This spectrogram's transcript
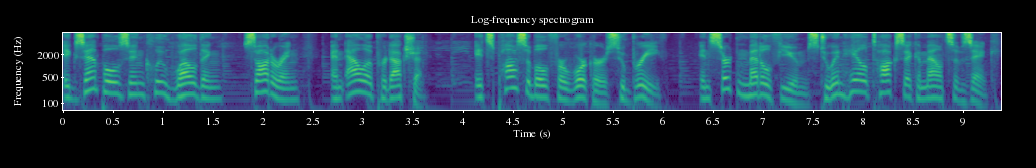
Examples include welding, soldering, and alloy production. It's possible for workers who breathe in certain metal fumes to inhale toxic amounts of zinc.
